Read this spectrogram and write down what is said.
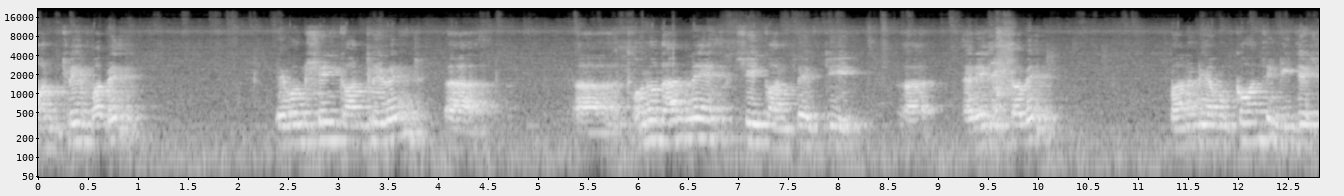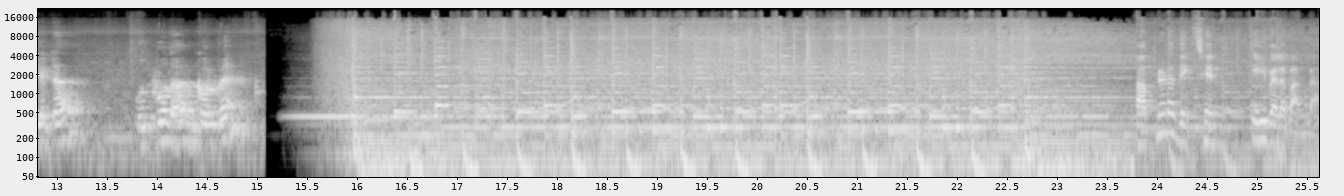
কনক্লেভ হবে এবং সেই কনক্লেভে ধনধান্যে সেই কনক্লেভটি অ্যারেঞ্জ হবে। মাননীয় মুখ্যমন্ত্রী নিজে সেটা উদ্বোধন করবেন। আপনারা দেখছেন এই বেলা বাংলা।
